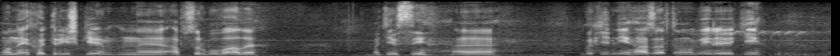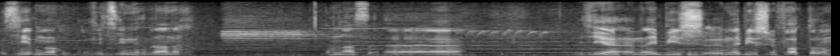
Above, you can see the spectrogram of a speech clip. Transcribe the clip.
вони хоч трішки абсорбували оті всі е, викидні гази автомобілів, які згідно офіційних даних, у нас е, є найбільш, найбільшим фактором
